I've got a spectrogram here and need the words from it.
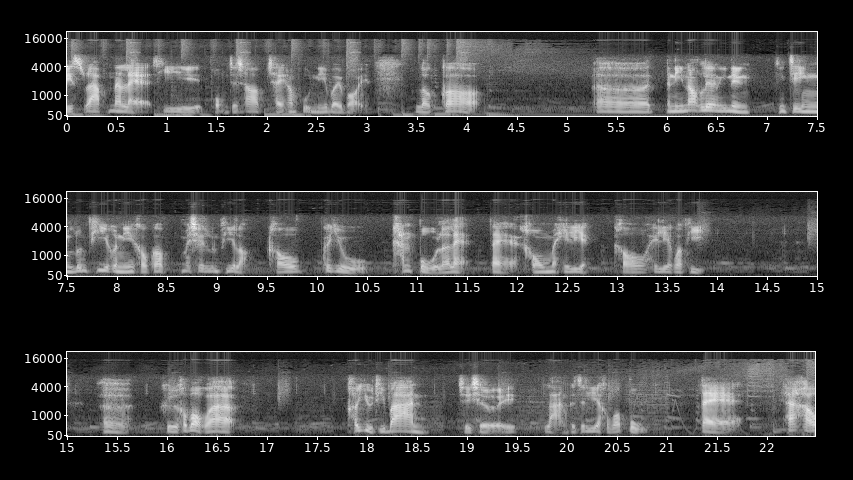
disrupt นั่นแหละที่ผมจะชอบใช้คำพูดนี้บ่อยๆ แล้วก็อันนี้นอกเรื่องนิดนึง จริง ๆ รุ่นพี่คนนี้เขาก็ไม่ใช่รุ่นพี่หรอกเขาก็อยู่ขั้นปู่แล้วแหละ แต่เขาไม่ให้เรียกเขาให้เรียกว่าพี่ เออ คือเขาบอกว่าเขาอยู่ที่บ้านเฉยๆหลานก็จะเรียกเขาว่าปู่ แต่ถ้าเขา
